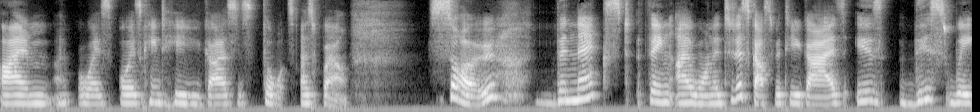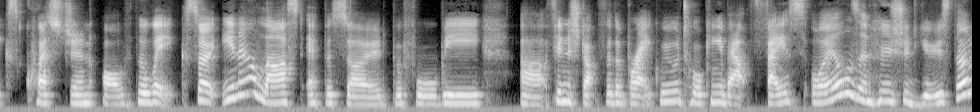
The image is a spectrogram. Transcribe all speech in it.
I'm, I'm always always keen to hear you guys' thoughts as well. So, the next thing I wanted to discuss with you guys is this week's question of the week. So, in our last episode, before we uh, finished up for the break, we were talking about face oils and who should use them.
